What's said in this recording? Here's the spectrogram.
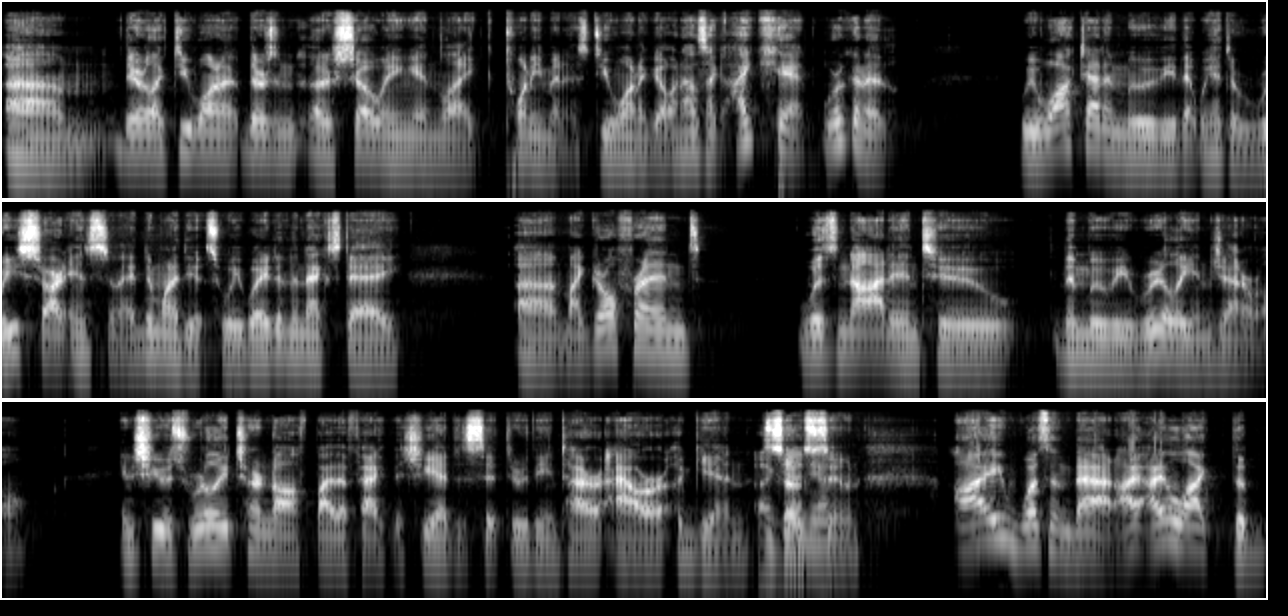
um, they were like do you want to there's an, a showing in like 20 minutes. Do you want to go? And i was like i can't we're gonna we walked out a movie that we had to restart instantly. I didn't want to do it. So we waited the next day uh, my girlfriend was not into the movie really in general. And she was really turned off by the fact that she had to sit through the entire hour again, so yeah. soon. I wasn't that. I, I liked the,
